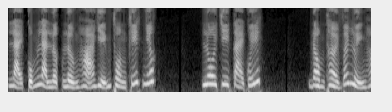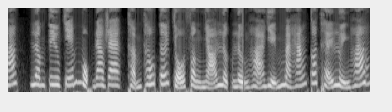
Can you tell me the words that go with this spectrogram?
Lại cũng là lực lượng hỏa diễm thuần khiết nhất. Lôi chi tài quyết. Đồng thời với luyện hóa, lâm tiêu chém một đao ra, thẩm thấu tới chỗ phần nhỏ lực lượng hỏa diễm mà hắn có thể luyện hóa.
